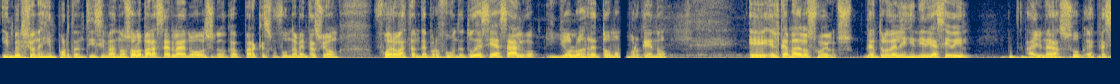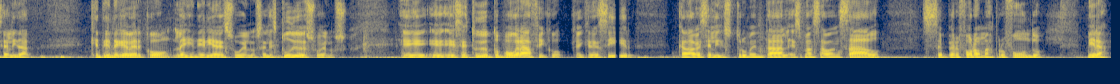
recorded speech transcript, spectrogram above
inversiones importantísimas, no solo para hacerla de nuevo, sino que para que su fundamentación fuera bastante profunda. Tú decías algo, y yo lo retomo, ¿por qué no? Eh, el tema de los suelos. Dentro de la ingeniería civil hay una subespecialidad tiene que ver con la ingeniería de suelos, el estudio de suelos. Eh, ese estudio topográfico, que hay que decir, cada vez el instrumental es más avanzado, se perfora más profundo. Mira,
